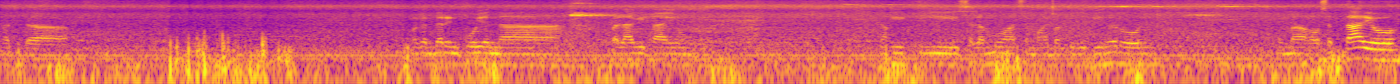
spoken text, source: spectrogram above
at uh, maganda rin po yan na palagi tayong nakikisalamuha sa mga ibang Pilipino roon. May mga kausap tayo,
